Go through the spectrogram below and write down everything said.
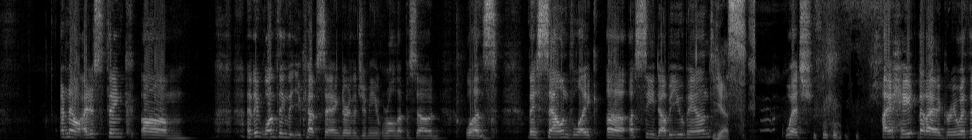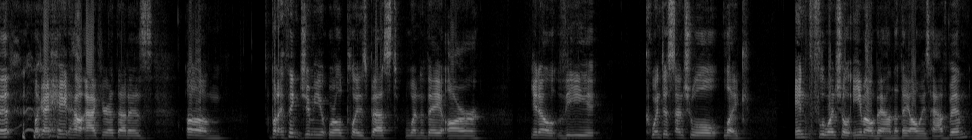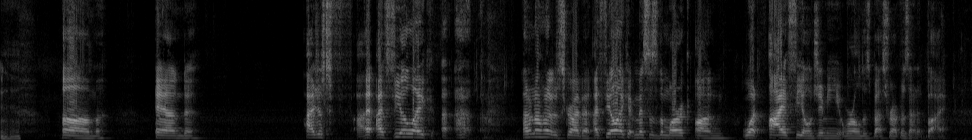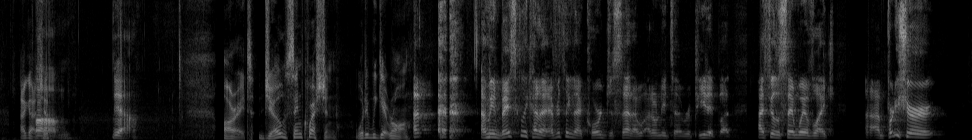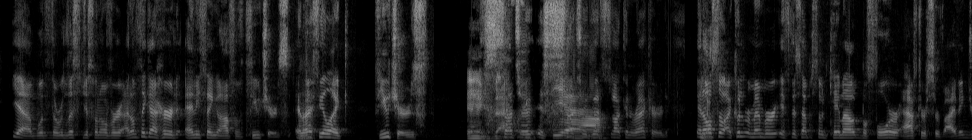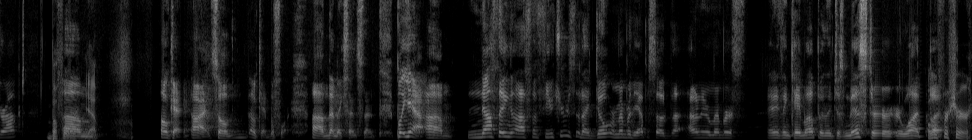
I don't know. I just think um, I think one thing that you kept saying during the Jimmy World episode was they sound like a, a CW band. Yes. Which I hate that I agree with it. Like I hate how accurate that is. Um, but I think Jimmy World plays best when they are, you know, the quintessential like influential emo band that they always have been. Mm-hmm. Um, and I just I, I feel like I, I don't know how to describe it. I feel like it misses the mark on what I feel Jimmy Eat World is best represented by. I got you. Um, yeah. All right, Joe. Same question. What did we get wrong? I, I mean, basically, kind of everything that Cord just said. I, I don't need to repeat it, but I feel the same way. Of like, I'm pretty sure yeah, with the list just went over, I don't think I heard anything off of Futures, and I feel like Futures exactly. is such a is yeah. such a good fucking record. And yeah. also, I couldn't remember if this episode came out before or after Surviving dropped. Before, um, yeah. Okay, all right. So, okay, before um, that makes sense then. But yeah, um, nothing off of Futures, and I don't remember the episode, but I don't even remember if anything came up and it just missed or, or what. Oh, but, for sure.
